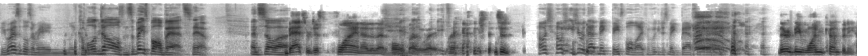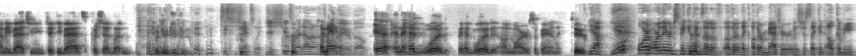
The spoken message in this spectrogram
three bicycles are made. And like a couple of dolls and some baseball bats. Yeah. And so uh, Bats are just flying out of that hole, by the way. Just- How much how much easier would that make baseball life if we could just make bats like that? there would be one company. How many bats you need? Fifty bats. Push that button. just, Actually. just shoots right out on the And that- conveyor belt. Yeah, and they had wood. They had wood on Mars apparently too. Yeah, Yeah. Or, or or they were just making things out of other like other matter. It was just like an alchemy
